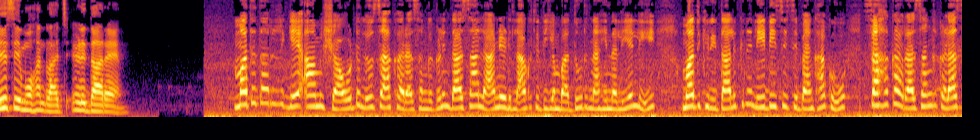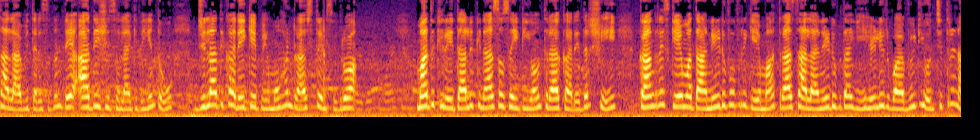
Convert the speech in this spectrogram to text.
ಡಿಸಿ ಮೋಹನ್ ರಾಜ್ ಹೇಳಿದ್ದಾರೆ. ಮತದಾರರಿಗೆ ಆಮಿಷ ಒಡ್ಡಲು ಸಹಕಾರ ಸಂಘಗಳಿಂದ ಸಾಲ ನೀಡಲಾಗುತ್ತಿದೆ ಎಂಬ ದೂರಿನ ಹಿನ್ನೆಲೆಯಲ್ಲಿ ಮಧುಗಿರಿ ತಾಲೂಕಿನಲ್ಲಿ ಡಿಸಿಸಿ ಬ್ಯಾಂಕ್ ಹಾಗೂ ಸಹಕಾರ ಸಂಘಗಳ ಸಾಲ ವಿತರಿಸದಂತೆ ಆದೇಶಿಸಲಾಗಿದೆ ಎಂದು ಜಿಲ್ಲಾಧಿಕಾರಿ ಕೆಪಿ ಮೋಹನ್ ರಾಜ್ ತಿಳಿಸಿದರು. ಮಧುಗಿರಿ ತಾಲೂಕಿನ ಸೊಸೈಟಿಯೊಂದರ ಕಾರ್ಯದರ್ಶಿ, ಕಾಂಗ್ರೆಸ್ಗೆ ಮತ ನೀಡುವವರಿಗೆ ಮಾತ್ರ ಸಾಲ ನೀಡುವುದಾಗಿ ಹೇಳಿರುವ ವಿಡಿಯೋ ಚಿತ್ರಣ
